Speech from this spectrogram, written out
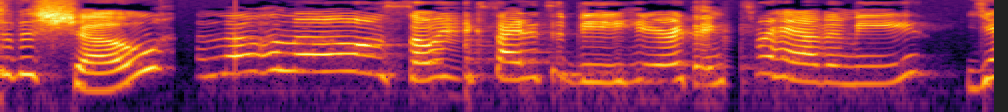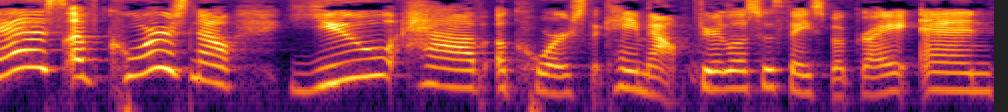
to the show. Hello, hello. So excited to be here. Thanks for having me. Yes, of course. Now, you have a course that came out, Fearless with Facebook, right? And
